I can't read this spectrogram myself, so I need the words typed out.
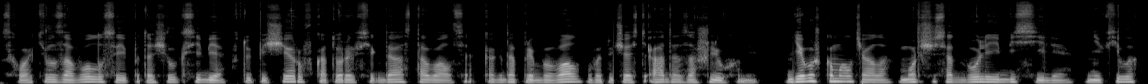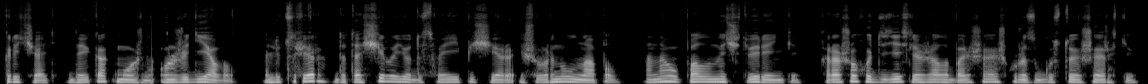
схватил за волосы и потащил к себе, в ту пещеру, в которой всегда оставался, когда пребывал в эту часть ада за шлюхами. Девушка молчала, морщась от боли и бессилия, не в силах кричать. Да и как можно, он же дьявол. Люцифер дотащил ее до своей пещеры и швырнул на пол. Она упала на четвереньки. Хорошо, хоть здесь лежала большая шкура с густой шерстью,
